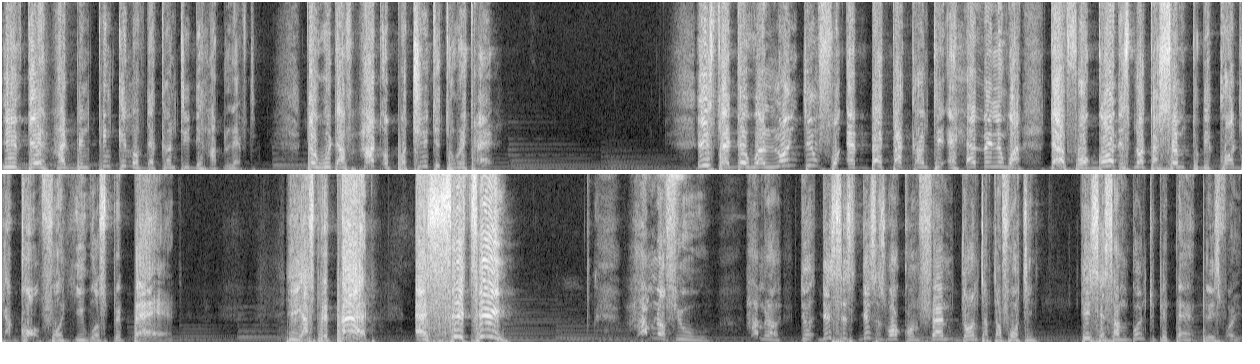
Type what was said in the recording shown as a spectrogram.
If they had been thinking of the country they had left, they would have had opportunity to return. Instead, they were longing for a better country, a heavenly one. Therefore, God is not ashamed to be called their God, for He was prepared. He has prepared a city. How many of you? How many? Of, this is this is what confirmed John chapter 14. He says, I'm going to prepare a place for you.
